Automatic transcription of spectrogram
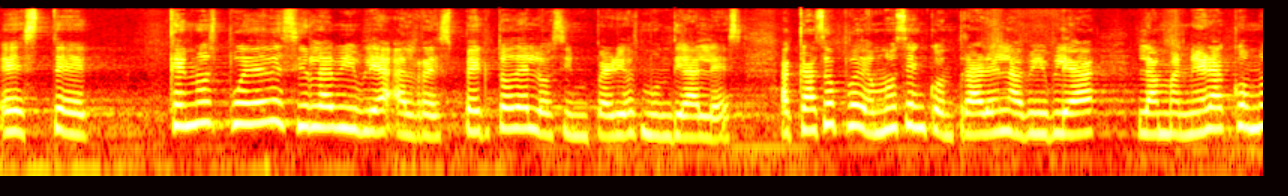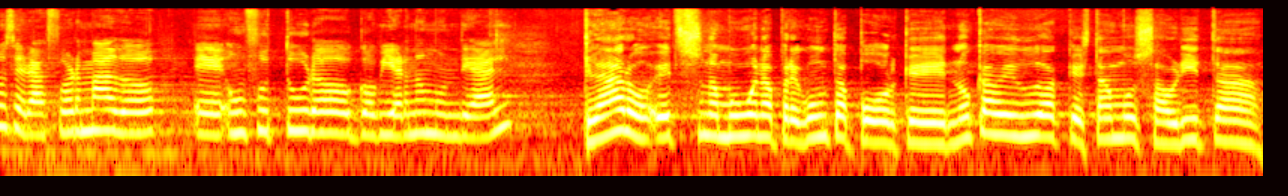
este, ¿qué nos puede decir la Biblia al respecto de los imperios mundiales? ¿Acaso podemos encontrar en la Biblia la manera como será formado eh, un futuro gobierno mundial? Claro, esta es una muy buena pregunta porque no cabe duda que estamos ahorita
